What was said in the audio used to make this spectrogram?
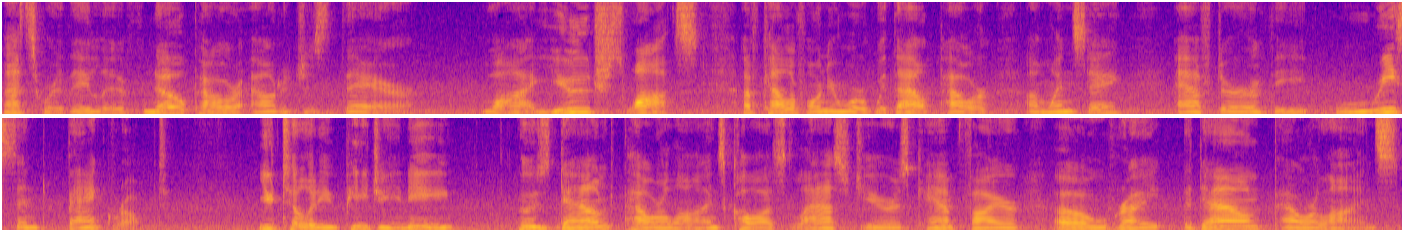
That's where they live. No power outages there. Why? Huge swaths of California were without power on Wednesday after the recent bankrupt utility PG&E whose downed power lines caused last year's Camp Fire. Oh, right, the downed power lines.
